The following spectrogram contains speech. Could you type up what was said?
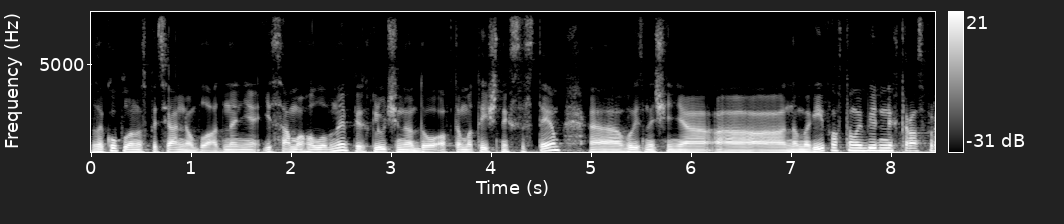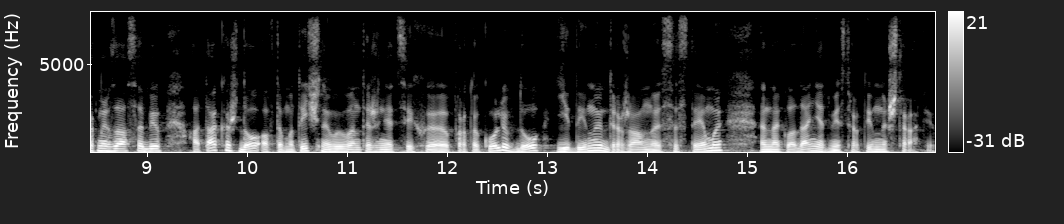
закуплено спеціальне обладнання, і саме головне підключено до автоматичних систем е, визначення е, номерів автомобільних транспортних засобів, а також до автоматичного вивантаження цих протоколів до єдиної державної системи накладання адміністративних штрафів.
